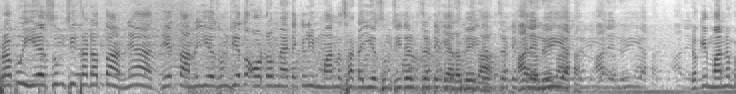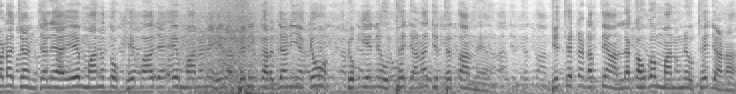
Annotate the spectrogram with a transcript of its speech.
ਪ੍ਰਭੂ ਯਿਸੂ ਮਸੀਹ ਸਾਡਾ ਧਨ ਆ ਜੇ ਧਨ ਯਿਸੂ ਮਸੀਹ ਤਾਂ ਆਟੋਮੈਟਿਕਲੀ ਮਨ ਸਾਡਾ ਯਿਸੂ ਮਸੀਹ ਦੇ ਉੱਤੇ ਟਿਕਿਆ ਰਹੇਗਾ ਹਾਲੇਲੂਇਆ ਹਾਲੇਲੂਇਆ ਕਿਉਂਕਿ ਮਨ ਬੜਾ ਚੰਚਲ ਆ ਇਹ ਮਨ ਧੋਖੇਬਾਜ਼ ਆ ਇਹ ਮਨ ਨੇ ਹੇਰਾਫੇਰੀ ਕਰ ਜਾਣੀ ਆ। ਕਿਉਂ? ਕਿਉਂਕਿ ਇਹਨੇ ਉੱਥੇ ਜਾਣਾ ਜਿੱਥੇ ਧਨ ਆ। ਜਿੱਥੇ ਤੁਹਾਡਾ ਧਿਆਨ ਲੱਗਾ ਹੋਊਗਾ ਮਨ ਨੇ ਉੱਥੇ ਜਾਣਾ।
